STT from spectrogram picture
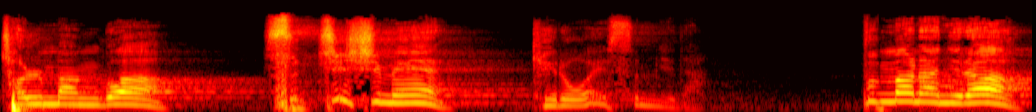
절망과 수치심에 괴로워했습니다. 뿐만 아니라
